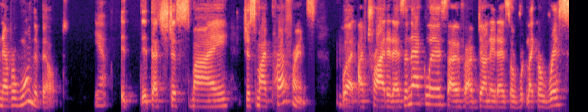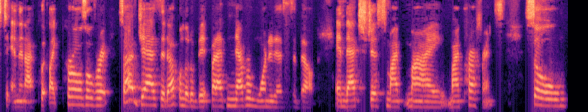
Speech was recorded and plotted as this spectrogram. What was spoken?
never worn the belt. Yeah, it, it, that's just my just my preference. Mm-hmm. But I've tried it as a necklace. I've I've done it as a like a wrist, and then I've put like pearls over it. So I've jazzed it up a little bit, but I've never worn it as a belt, and that's just my my my preference. So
